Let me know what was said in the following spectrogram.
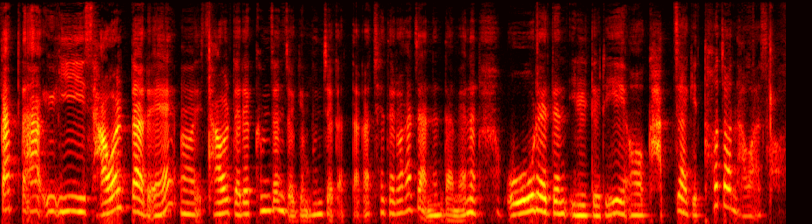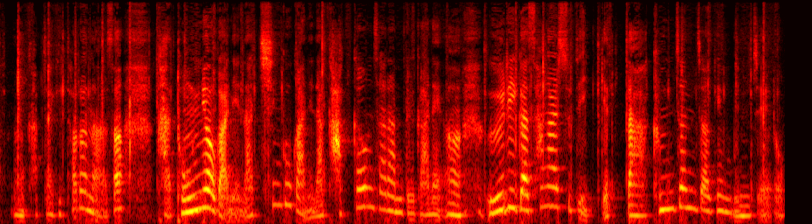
까딱 이 4월 달에 어, 4월 달에 금전적인 문제 갖다가 제대로 하지 않는다면은 오래된 일들이 어, 갑자기 터져 나와서 갑자기 털어나와서 동료 간이나 친구 간이나 가까운 사람들 간에 어, 의리가 상할 수도 있겠다. 금전적인 문제로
